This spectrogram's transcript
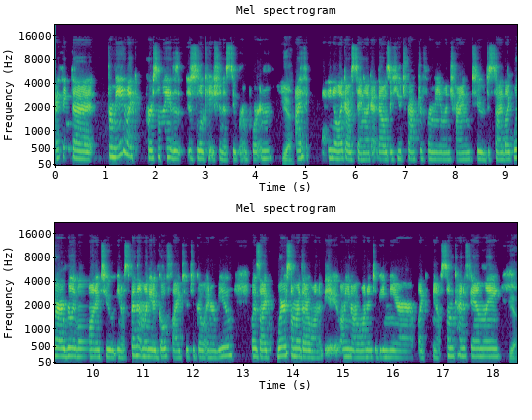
i think that for me like personally this, this location is super important Yeah. i think you know, like I was saying, like that was a huge factor for me when trying to decide like where I really wanted to, you know, spend that money to go fly to to go interview was like where's somewhere that I want to be. You know, I wanted to be near like you know some kind of family. Yeah.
